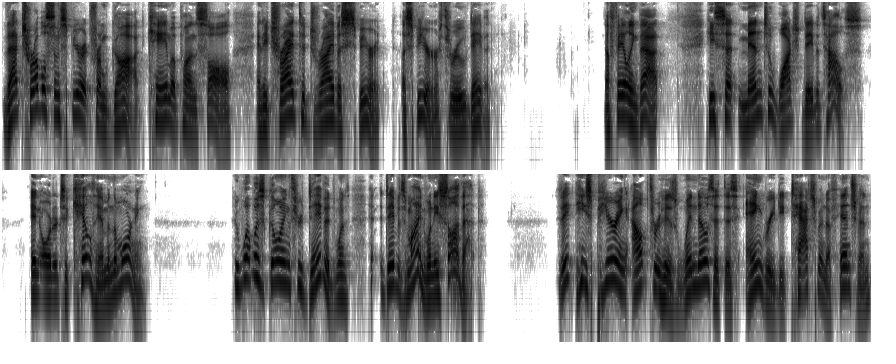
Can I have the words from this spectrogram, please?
That troublesome spirit from God came upon Saul, and he tried to drive a spirit a spear through David. Now, failing that, he sent men to watch David's house in order to kill him in the morning. What was going through David when David's mind when he saw that? He's peering out through his windows at this angry detachment of henchmen,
